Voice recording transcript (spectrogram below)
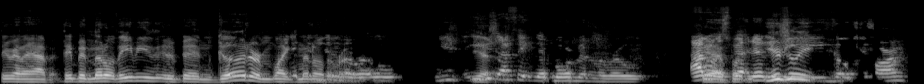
They really haven't. They've been middle. They've either been good or like middle of the road. Usually, Yeah. usually I think they're more middle of the road. I don't Yeah, expect them to usually- be, go too far.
